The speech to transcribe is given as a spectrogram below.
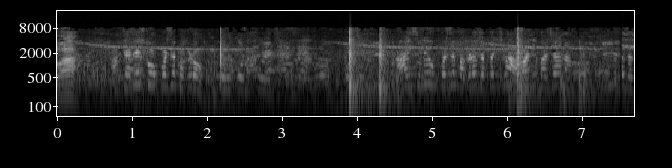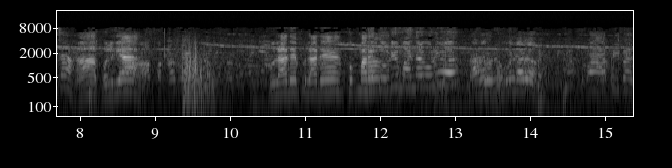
हुआ? अब चाचा इसको ऊपर से पकड़ो? हाँ इसलिए ऊपर से पकड़ो जब तक इसमें हवा नहीं भर जाए ना। चाचा हाँ फूल गया। फुला दे फुला दे। फूक मारो। थोड़ी मारना गोली मारो। आप ही बस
